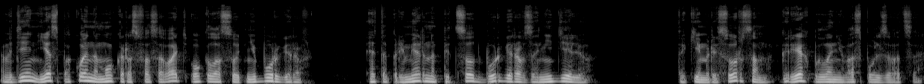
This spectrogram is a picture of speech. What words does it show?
В день я спокойно мог расфасовать около сотни бургеров, это примерно 500 бургеров за неделю. Таким ресурсом грех было не воспользоваться.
